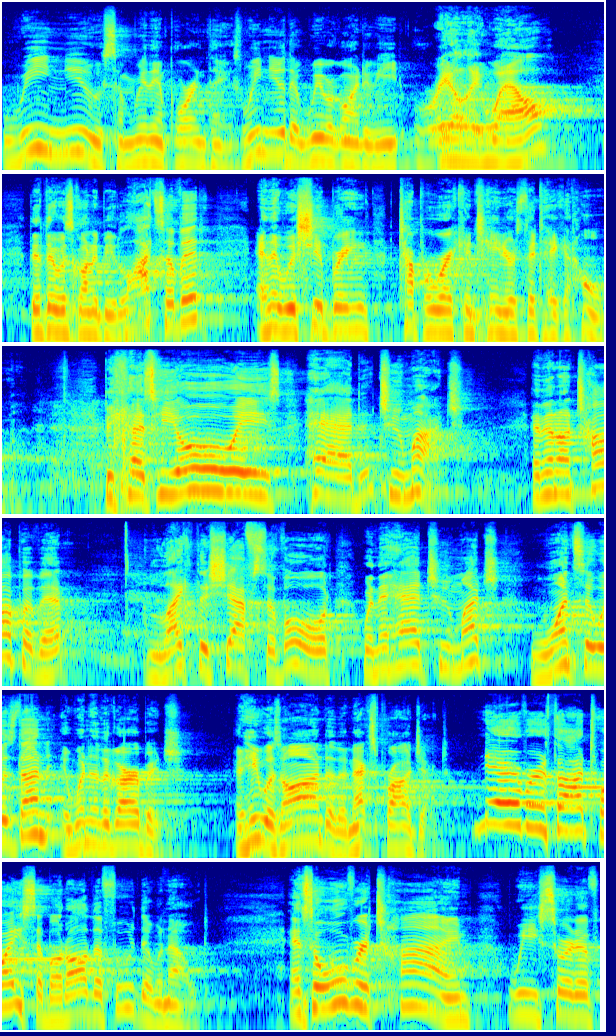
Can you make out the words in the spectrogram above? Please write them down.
we knew some really important things. We knew that we were going to eat really well, that there was going to be lots of it, and that we should bring Tupperware containers to take it home. Because he always had too much. And then on top of it, like the chefs of old, when they had too much, once it was done, it went in the garbage. And he was on to the next project. Never thought twice about all the food that went out. And so over time, we sort of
